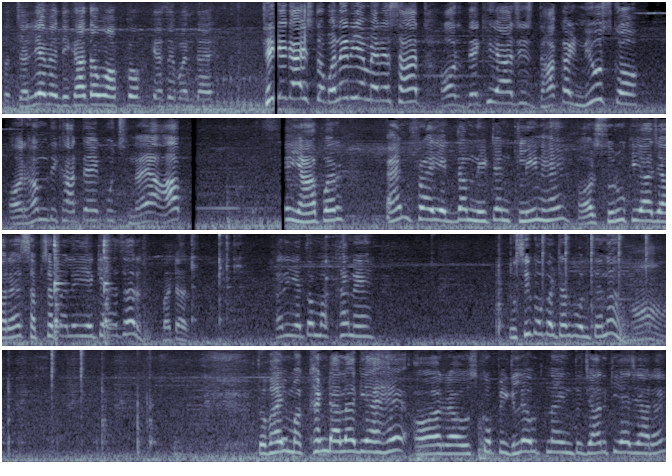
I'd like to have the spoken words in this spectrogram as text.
तो चलिए मैं दिखाता हूँ आपको कैसे बनता है। ठीक है गाइस तो बने रहिए मेरे साथ और देखिए आज इस धाकड़ न्यूज़ को और हम दिखाते हैं कुछ नया आप। यहाँ पर पैन फ्राई एकदम नीट एंड क्लीन है और शुरू किया जा रहा है। सबसे पहले ये क्या है सर? बटर अरे ये तो मक्खन है। उसी को बटर बोलते हैं ना? हाँ। तो भाई मक्खन डाला गया है और उसको पिघले उतना इंतज़ार किया जा रहा है।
